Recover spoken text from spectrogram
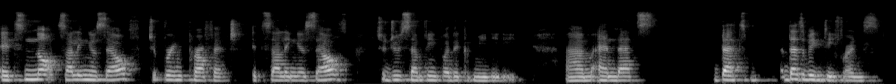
it's not selling yourself to bring profit. It's selling yourself to do something for the community, um, and that's that's that's a big difference.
